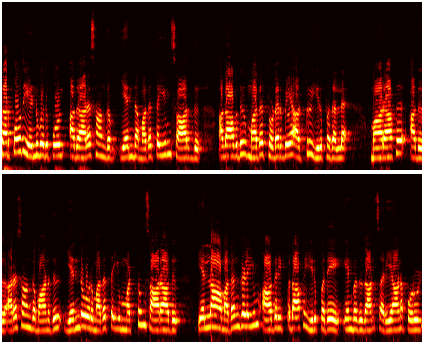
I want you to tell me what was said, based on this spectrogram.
தற்போது எண்ணுவது போல் அது அரசாங்கம் எந்த மதத்தையும் சார்ந்து அதாவது மத தொடர்பே அற்று இருப்பதல்ல. மாறாக அது அரசாங்கமானது எந்த ஒரு மதத்தையும் மட்டும் சாராது எல்லா மதங்களையும் ஆதரிப்பதாக இருப்பதே என்பதுதான் சரியான பொருள்.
